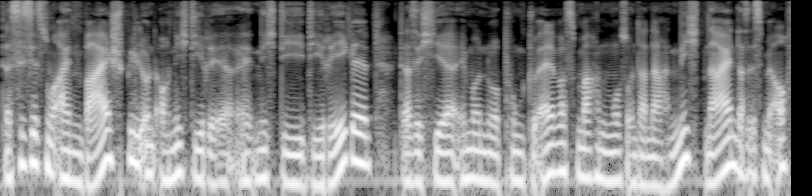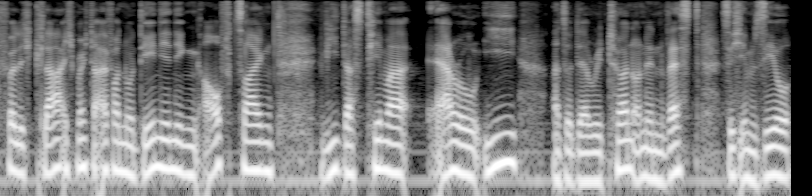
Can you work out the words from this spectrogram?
Das ist jetzt nur ein Beispiel und auch nicht die, äh, nicht die, die Regel, dass ich hier immer nur punktuell was machen muss und danach nicht. Nein, das ist mir auch völlig klar. Ich möchte einfach nur denjenigen aufzeigen, wie das Thema ROI, also der Return on Invest, sich im SEO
